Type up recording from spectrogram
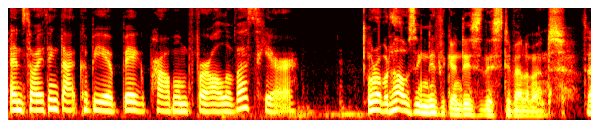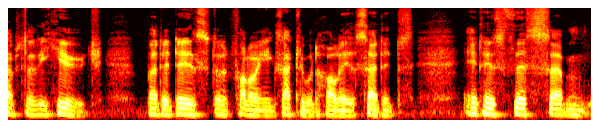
and so I think that could be a big problem for all of us here. Robert, how significant is this development? It's absolutely huge, but it is uh, following exactly what Holly has said. It's it is this um,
